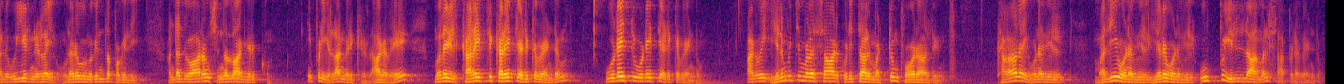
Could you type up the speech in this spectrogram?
அது உயிர்நிலை உணர்வு மிகுந்த பகுதி. அந்த துவாரம் சின்னதாக இருக்கும். இப்படி எல்லாம் இருக்கிறது. ஆகவே முதலில் கரைத்து கரைத்து எடுக்க வேண்டும். உடைத்து உடைத்து எடுக்க வேண்டும். ஆகவே எலுமிச்சம்பழ சாறு குடித்தால் மட்டும் போராது. காலை உணவில் மதிய உணவில் இரவு உணவில் உப்பு இல்லாமல் சாப்பிட வேண்டும்.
